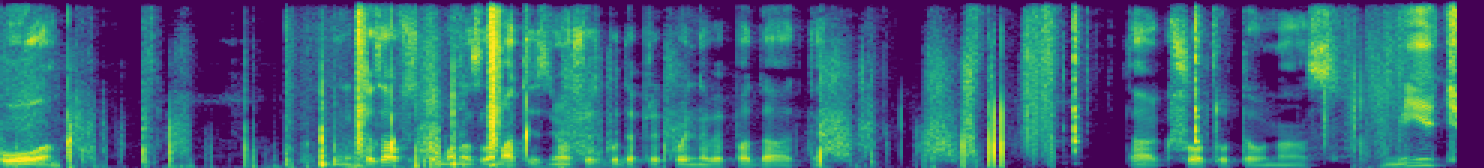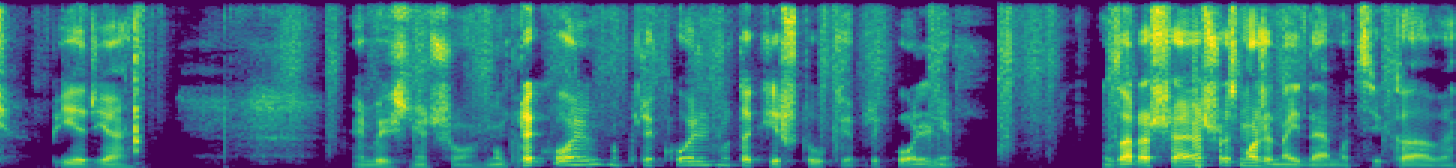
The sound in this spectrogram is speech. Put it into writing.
О! Не казав, що можна зламати, з нього щось буде прикольно випадати. Так, що тут у нас? Мідь. пір'я. І більш нічого. Ну прикольно, прикольно такі штуки, прикольні. Зараз ще щось може знайдемо цікаве.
